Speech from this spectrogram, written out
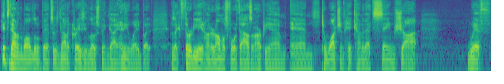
hits down on the ball a little bit, so he's not a crazy low spin guy anyway. But it was like thirty eight hundred, almost four thousand RPM, and to watch him hit kind of that same shot with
